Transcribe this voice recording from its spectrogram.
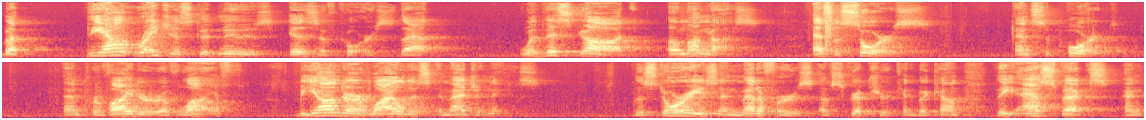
But the outrageous good news is, of course, that with this God among us, as a source and support and provider of life beyond our wildest imaginings. The stories and metaphors of Scripture can become the aspects and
